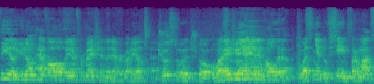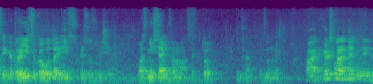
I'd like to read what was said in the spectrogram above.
feel you don't have all the information that everybody else has? чувствуют, что у вас Raise your hand and hold it up. у вас нету всей информации, которая есть у кого-то из присутствующих? У вас не вся информация. Кто Okay. думает? All right, here's what I think we need to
